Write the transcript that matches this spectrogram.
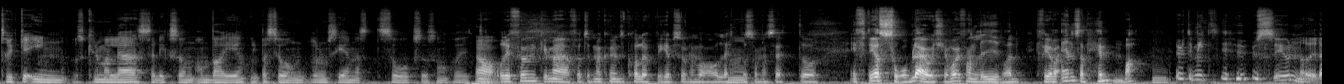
trycka in och så kunde man läsa liksom om varje enskild person, vad de senast såg och sån skit. Ja, och det funkar med för att man kunde inte kolla upp vilka personer var lätt Mm. på samma sätt. Och efter jag såg Blair Witch, jag var ju fan livrädd. För jag var ensam hemma. Mm. Ute i mitt hus i Unnaryd.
